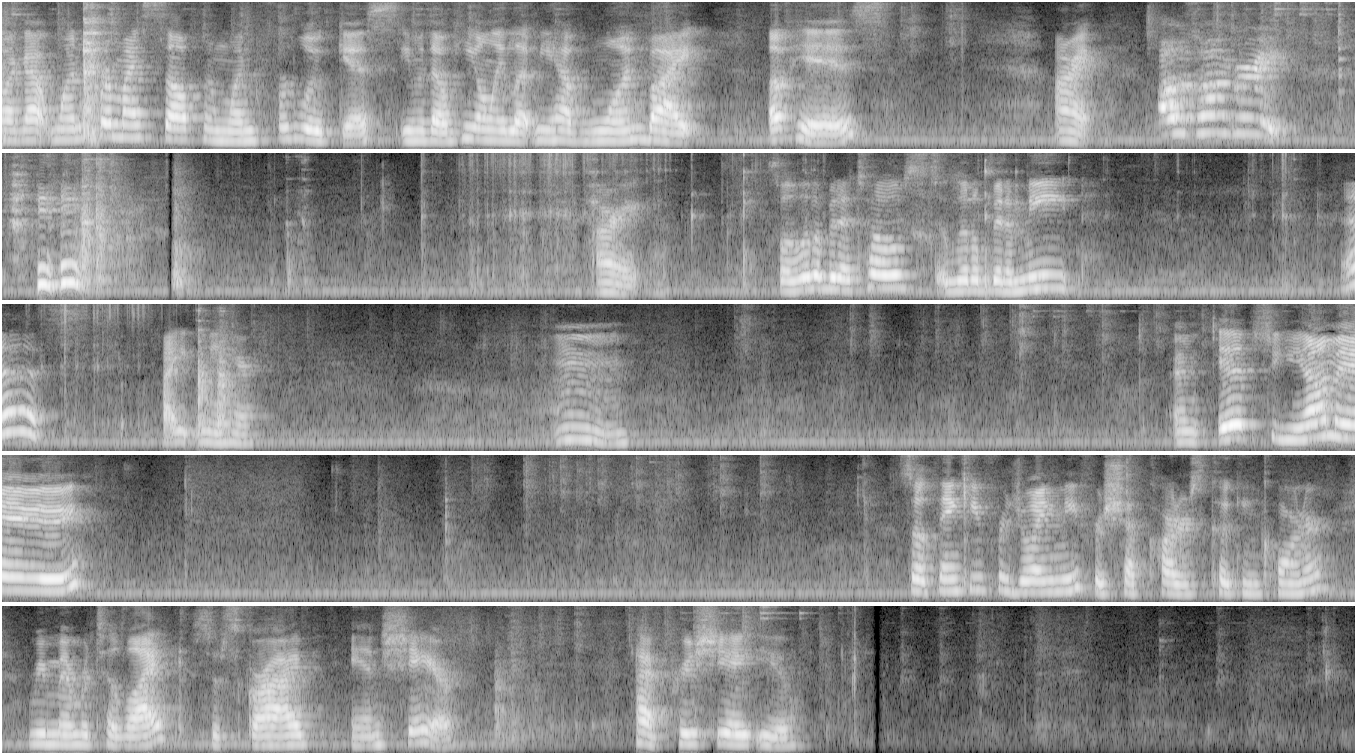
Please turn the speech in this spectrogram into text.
So I got one for myself and one for Lucas, even though he only let me have one bite of his. All right. I was hungry. All right. So a little bit of toast, a little bit of meat. Ah, it's fighting me here. Mmm. And it's yummy. So thank you for joining me for Chef Carter's Cooking Corner. Remember to like, subscribe, and share. I appreciate you.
